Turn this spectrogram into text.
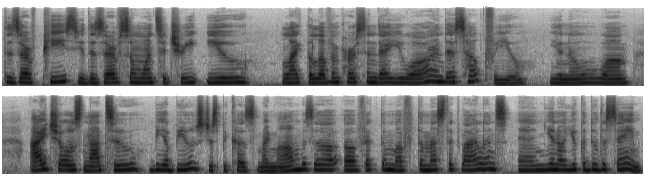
deserve peace. You deserve someone to treat you like the loving person that you are, and there's help for you. You know, um, I chose not to be abused just because my mom was a, a victim of domestic violence, and you know, you could do the same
